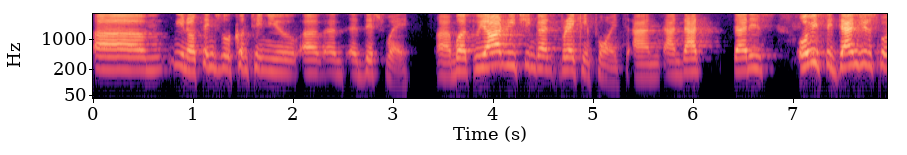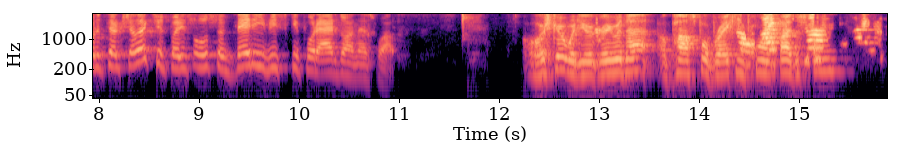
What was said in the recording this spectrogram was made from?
um, you know, things will continue uh, uh, this way. Uh, but we are reaching a breaking point, and and that that is obviously dangerous for the Turkish election, but it's also very risky for Erdogan as well. Oshka, would you agree with that? A possible breaking so point I by the not, spring? I could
